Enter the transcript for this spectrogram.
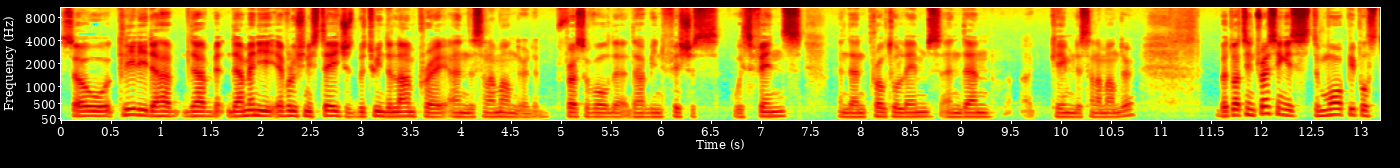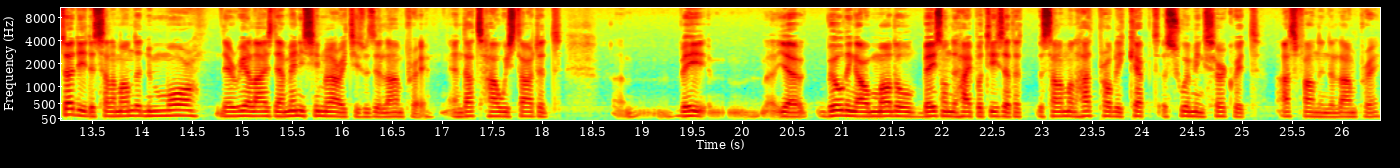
So clearly, there, have, there, have been, there are many evolutionary stages between the lamprey and the salamander. First of all, the, there have been fishes with fins, and then proto limbs, and then uh, came the salamander. But what's interesting is the more people study the salamander, the more they realize there are many similarities with the lamprey, and that's how we started. Um, yeah, building our model based on the hypothesis that the salamander had probably kept a swimming circuit as found in the lamprey,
